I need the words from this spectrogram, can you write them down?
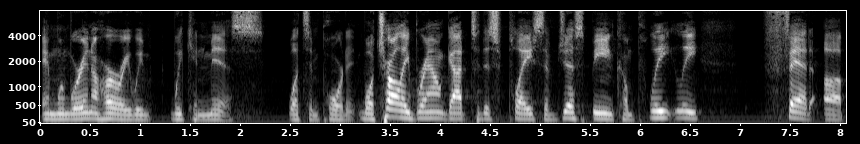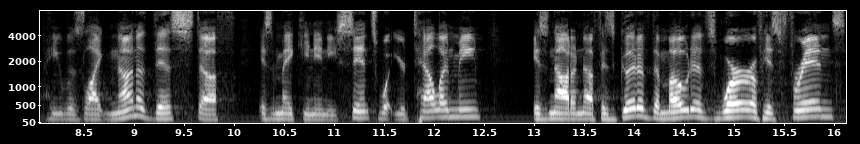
And when we're in a hurry, we, we can miss what's important. Well, Charlie Brown got to this place of just being completely fed up. He was like, none of this stuff is making any sense. What you're telling me is not enough. As good as the motives were of his friends,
